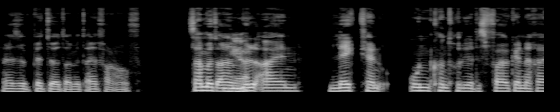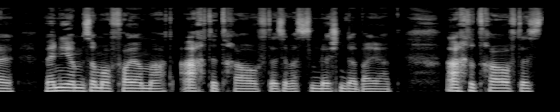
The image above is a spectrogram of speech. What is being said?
Also bitte hört damit einfach auf. Sammelt euren Ja. Müll ein, legt kein unkontrolliertes Feuer generell. wenn ihr im Sommer Feuer macht, achtet drauf, dass ihr was zum Löschen dabei habt. Achtet drauf, dass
